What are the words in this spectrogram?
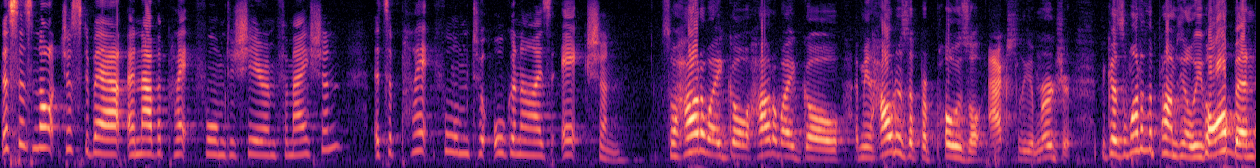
This is not just about another platform to share information, it's a platform to organise action. So how do I go, how do I go, I mean, how does a proposal actually emerge? Because one of the problems, you know, we've all been,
